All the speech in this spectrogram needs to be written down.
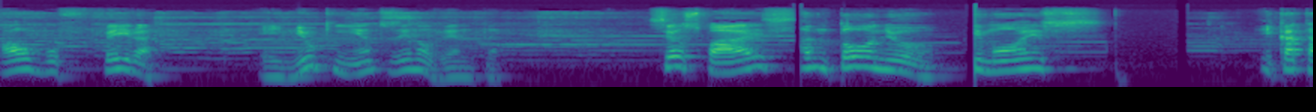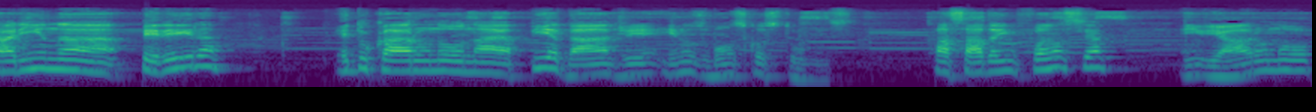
Albufeira em 1590. Seus pais, Antônio Simões e Catarina Pereira, educaram-no na piedade e nos bons costumes. Passada a infância, enviaram-no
